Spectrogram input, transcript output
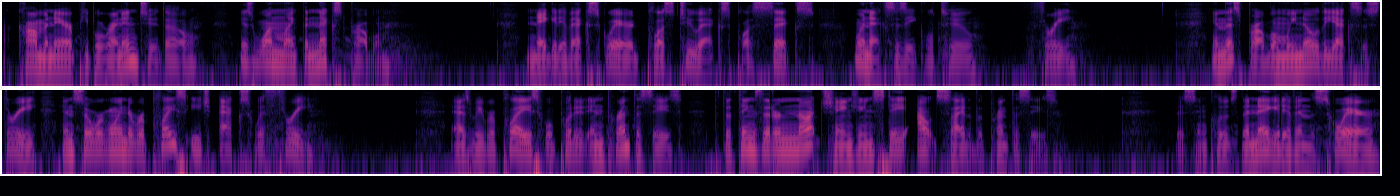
A common error people run into, though, is one like the next problem. Negative x squared plus 2x plus 6 when x is equal to 3. In this problem, we know the x is 3, and so we're going to replace each x with 3. As we replace, we'll put it in parentheses, but the things that are not changing stay outside of the parentheses. This includes the negative in the square,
